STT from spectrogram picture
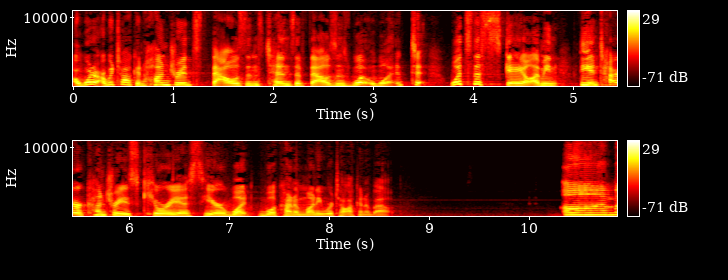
Uh, what, are we talking hundreds, thousands, tens of thousands? What, what, what's the scale? I mean, the entire country is curious here what, what kind of money we're talking about. Um,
